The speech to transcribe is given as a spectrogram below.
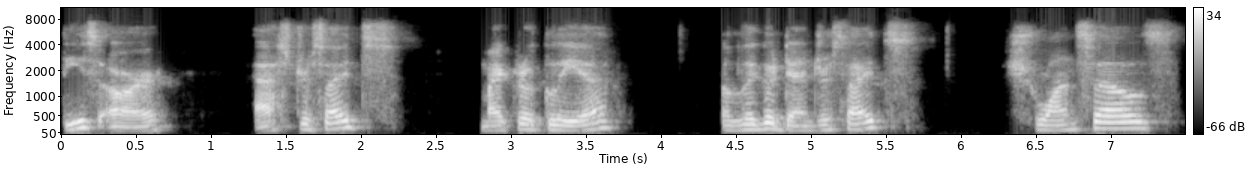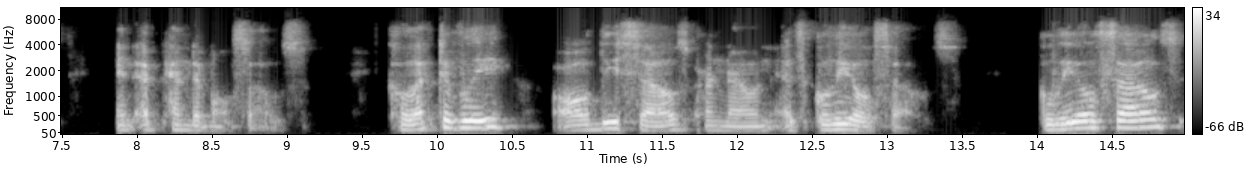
These are astrocytes, microglia, oligodendrocytes, Schwann cells, and ependymal cells. Collectively, all these cells are known as glial cells. Glial cells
